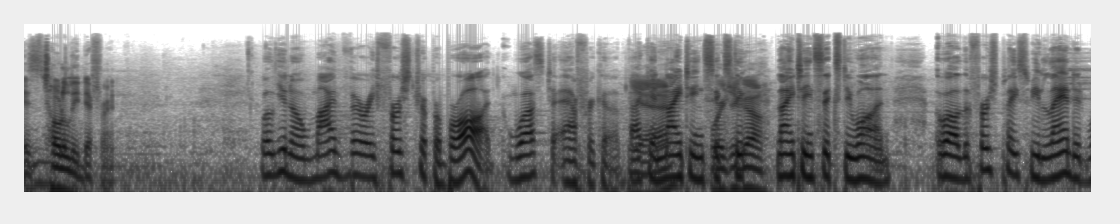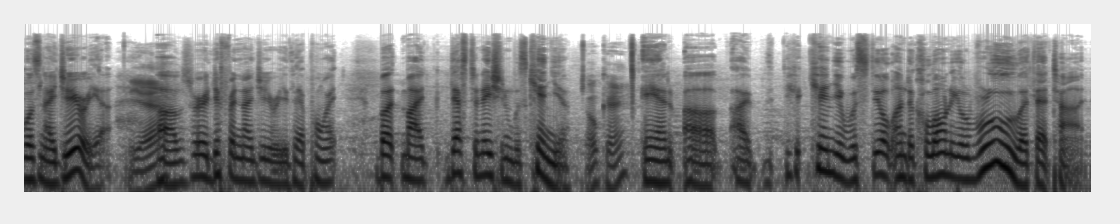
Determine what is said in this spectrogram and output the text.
is totally different. Well, you know, my very first trip abroad was to Africa back in Yeah? 1960, Where'd you go? 1961. Well, the first place we landed was Nigeria. Yeah? Uh, it was very different Nigeria at that point. But my destination was Kenya. Okay. And uh, I, Kenya was still under colonial rule at that time.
